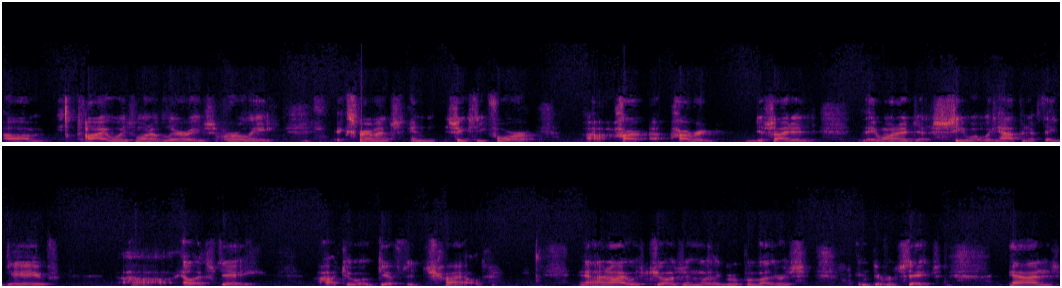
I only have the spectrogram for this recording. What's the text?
um, I was one of Larry's early experiments in '64. Uh, Har- Harvard decided they wanted to see what would happen if they gave uh, LSD uh, to a gifted child. And I was chosen with a group of others in different states. And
